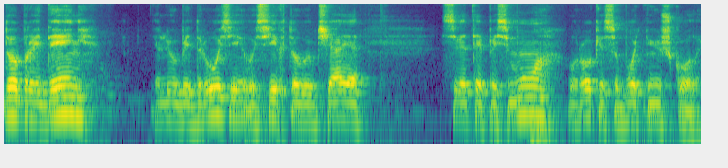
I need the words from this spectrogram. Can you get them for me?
Добрий день, любі друзі, усі, хто вивчає святе письмо, уроки суботньої школи.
